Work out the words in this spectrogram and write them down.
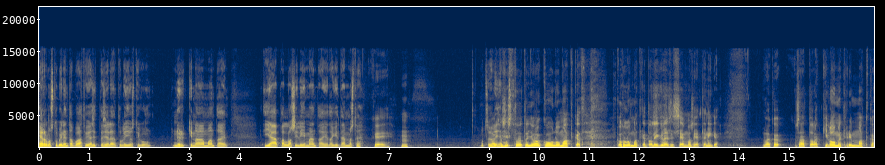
hermostuminen tapahtui ja sitten siellä tuli just joku nyrkkinaamaan tai jääpallo silmään tai jotakin tämmöistä. Okei. Okay. Hmm. Mutta se oli Vaikka semmoista. siis tuota, joo, koulumatkat. Koulumatkat oli kyllä siis semmosia, että niinkö, vaikka saattoi olla kilometrin matka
